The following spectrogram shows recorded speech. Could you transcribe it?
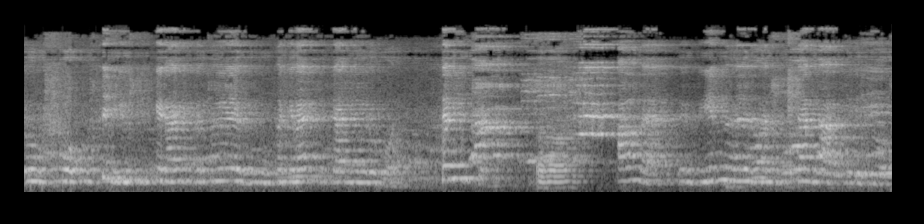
у школу, у селі, у сільській раді працює фахівець соціальної роботи. Це він це. Ага. Але він е, значить, член партії регіону,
